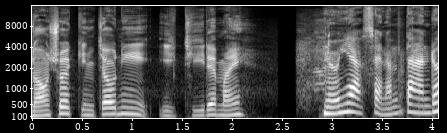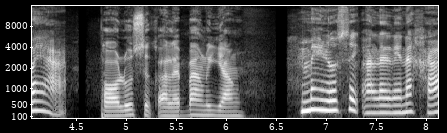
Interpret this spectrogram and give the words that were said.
น้องช่วยกินเจ้านี่อีกทีได้ไหม หนูอยากใส่น้ำตาลด้วยอะ พอรู้สึกอะไรบ้างหรือยัง ไม่รู้สึกอะไรเลยนะคะ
